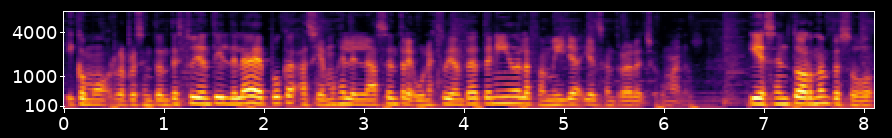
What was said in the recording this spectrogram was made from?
y como representante estudiantil de la época hacíamos el enlace entre un estudiante detenido, la familia y el Centro de Derechos Humanos. Y ese entorno empezó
